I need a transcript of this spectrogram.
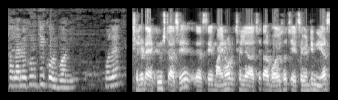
তাহলে আমি এখন কি করব আমি? বলেন। ছেলেটা অ্যাকিউজড আছে সে মাইনর ছেলে আছে, তার বয়স হচ্ছে সেভেন্টিন ইয়ার্স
